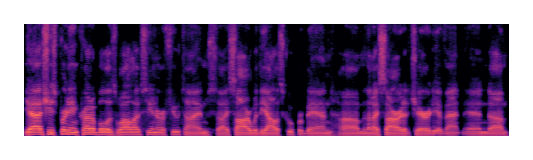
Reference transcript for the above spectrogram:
Yeah, she's pretty incredible as well. I've seen her a few times. I saw her with the Alice Cooper band, um, and then I saw her at a charity event. And um,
